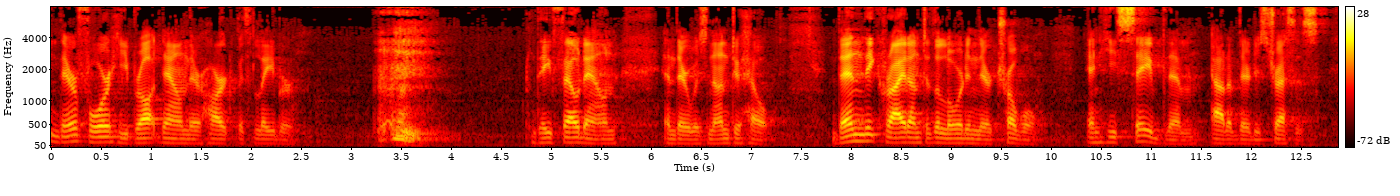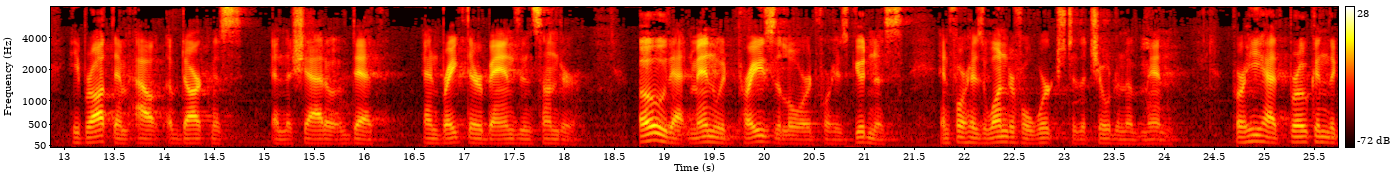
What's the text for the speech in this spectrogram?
Therefore he brought down their heart with labor. they fell down, and there was none to help. Then they cried unto the Lord in their trouble, and he saved them out of their distresses. He brought them out of darkness and the shadow of death, and brake their bands in sunder. Oh, that men would praise the Lord for his goodness, and for his wonderful works to the children of men. For he hath broken the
